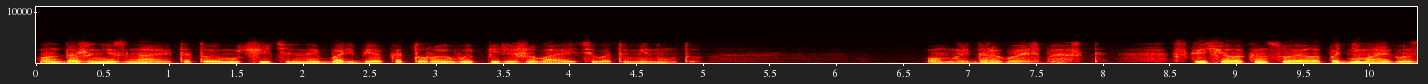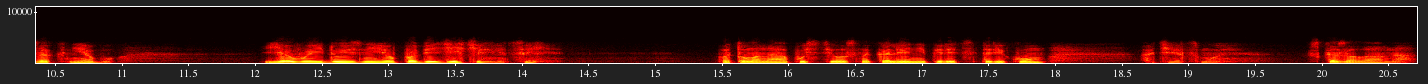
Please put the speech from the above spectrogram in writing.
Он даже не знает о той мучительной борьбе, которую вы переживаете в эту минуту. «О, мой дорогой Альберт!» — вскричала Консуэла, поднимая глаза к небу. «Я выйду из нее победительницей!» Потом она опустилась на колени перед стариком. «Отец мой!» — сказала она.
